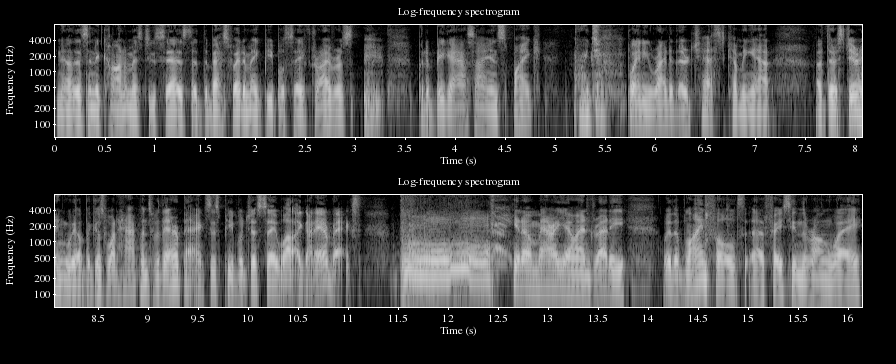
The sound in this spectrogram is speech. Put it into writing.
You know, there's an economist who says that the best way to make people safe drivers put a big ass iron spike pointing pointing right at their chest coming out of their steering wheel. Because what happens with airbags is people just say, "Well, I got airbags." you know, Mario Andretti with a blindfold uh, facing the wrong way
